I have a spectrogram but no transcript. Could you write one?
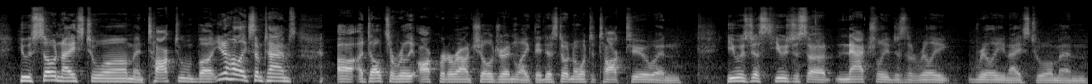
he was so nice to him and talked to him about you know how like sometimes uh, adults are really awkward around children, like they just don't know what to talk to, and he was just he was just a naturally just a really really nice to him, and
